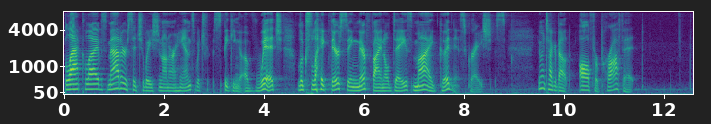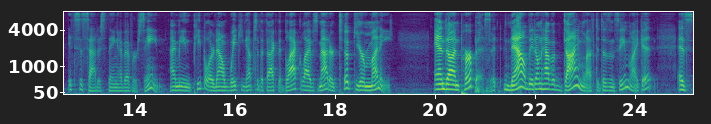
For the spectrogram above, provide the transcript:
Black Lives Matter situation on our hands, which, speaking of which, looks like they're seeing their final days. My goodness gracious. You want to talk about all for profit? it's the saddest thing I've ever seen. I mean, people are now waking up to the fact that Black Lives Matter took your money and on purpose. It, now they don't have a dime left. It doesn't seem like it. As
